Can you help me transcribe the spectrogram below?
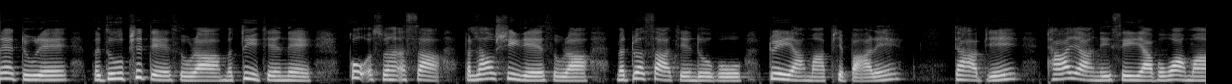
နဲ့တူတယ်ဘသူဖြစ်တယ်ဆိုတာမသိခြင်းနဲ့ကို့အစွမ်းအစဘလောက်ရှိတယ်ဆိုတာမတွက်ဆခြင်းတို့ကို တွေ့ရမှာဖြစ်ပါတယ်ဒါအပြင်ထားရနေစေရဘဝမှာ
